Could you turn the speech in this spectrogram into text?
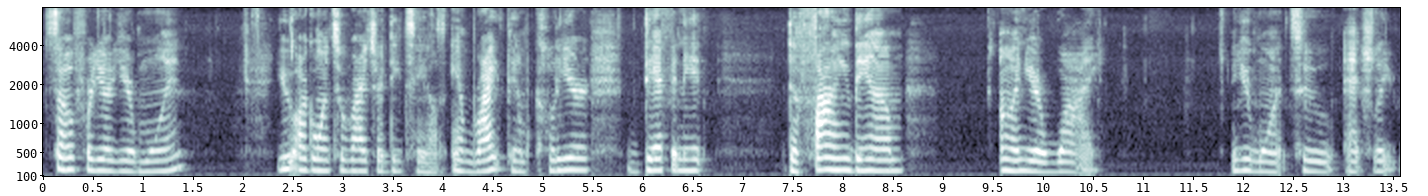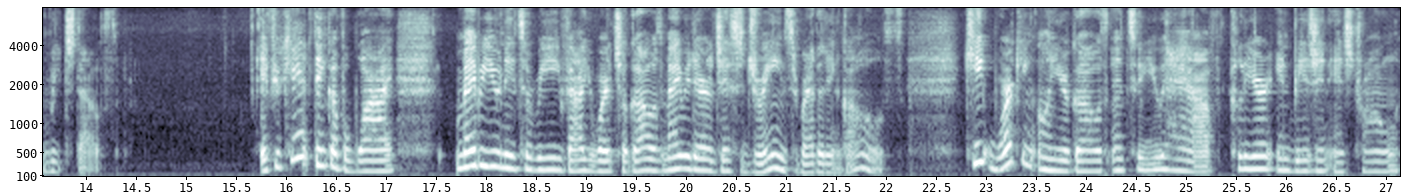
So for your year one, you are going to write your details and write them clear, definite, define them on your why you want to actually reach those. If you can't think of a why, maybe you need to reevaluate your goals. Maybe they're just dreams rather than goals. Keep working on your goals until you have clear envision and strongly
